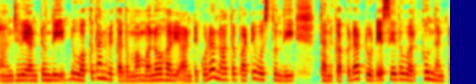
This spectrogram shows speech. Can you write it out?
అంజలి అంటుంది. నువ్వు ఒక్కదానివే కదమ్మా మనోహరి ఆంటీ కూడా నాతో పాటే వస్తుంది. తనకు అక్కడ టూ డేస్ ఏదో వర్క్ ఉందంట.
